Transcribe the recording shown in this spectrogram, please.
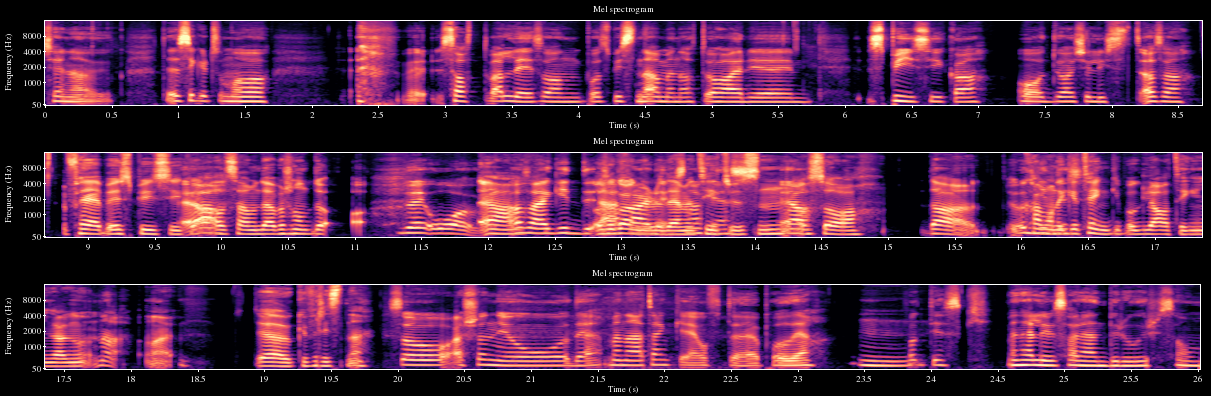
kjenner jeg Det er sikkert som å Satt veldig sånn på spissen, da, men at du har eh, spysyke, og du har ikke lyst Altså, Feber, spysyke, Ja. alt sammen. Det er bare sånn du, du er over Ja. Altså, jeg gidder Og så er ganger du det med 10 000, Ja. og så Da kan man ikke tenke på gladting engang. Nei. Nei. Det er jo ikke fristende. Så jeg skjønner jo det, men jeg tenker ofte på det, Mm. faktisk. Men heldigvis har jeg en bror som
